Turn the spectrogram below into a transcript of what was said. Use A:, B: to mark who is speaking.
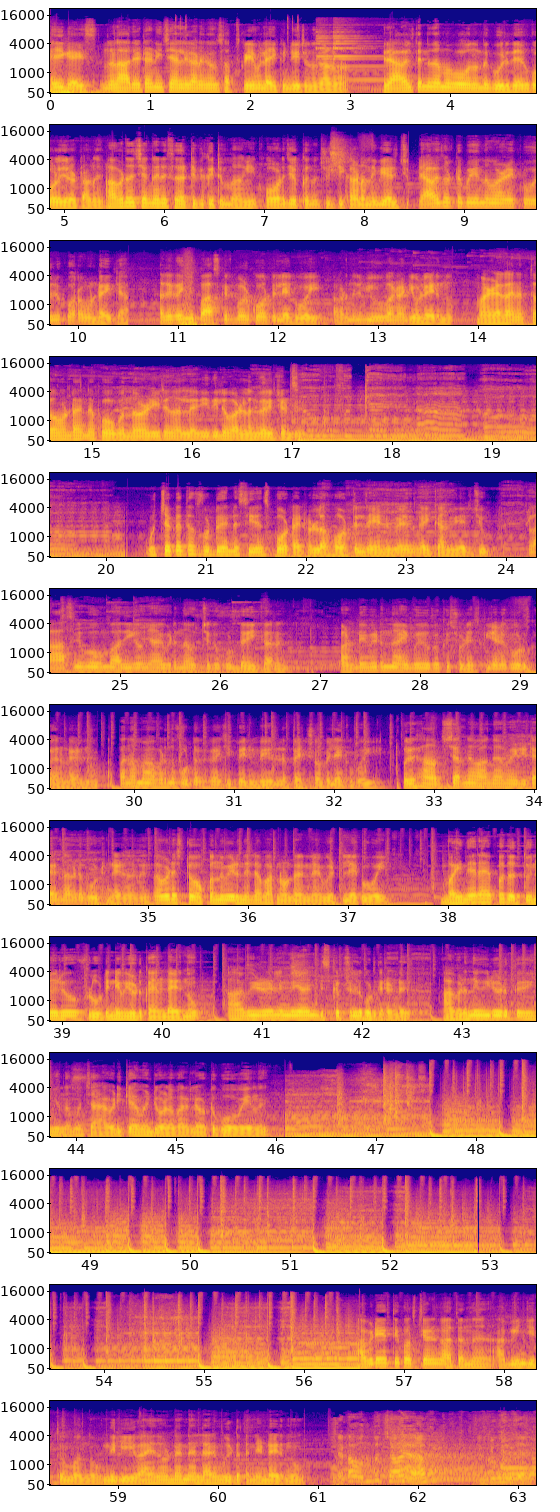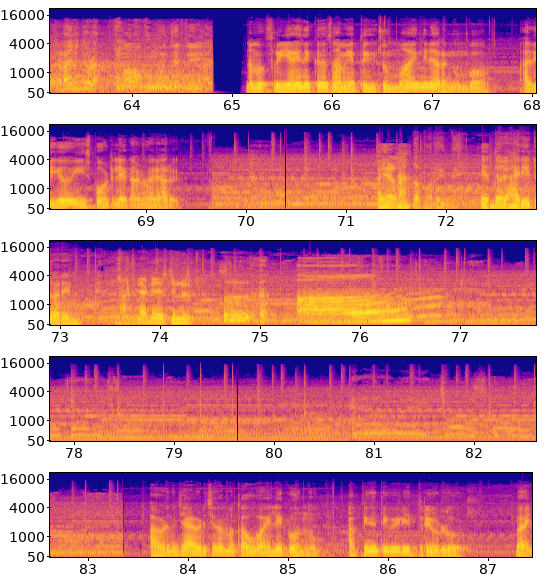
A: Hey guys നിങ്ങൾ ആദ്യമായിട്ടാണ് ഈ ചാനൽ കാണുന്നത്. സബ്സ്ക്രൈബും ലൈക്കും ചെയ്തിരുന്നു കാണുക. രാവിലെ തന്നെ നമ്മൾ പോകുന്നത് ഗുരുദേവ് കോളേജിലോട്ടാണ് അവിടെ നിന്ന് ചെങ്ങനെ സർട്ടിഫിക്കറ്റും വാങ്ങി കോളേജൊക്കെ ഒന്ന് ചുറ്റി കാണാമെന്ന് വിചാരിച്ചു. രാവിലെ തൊട്ട് പെയ്യുന്ന മഴയൊക്കെ ഒരു കുറവുണ്ടായിട്ടാ. അത് കഴിഞ്ഞ് ബാസ്കറ്റ്ബോൾ കോർട്ടിലേക്ക് പോയി. അവിടെ നിന്ന് വ്യൂ കാണാൻ അടിപൊളിയായിരുന്നു. മഴ കാലത്തോണ്ട് തന്നെ പോകുന്ന വഴിയിൽ നല്ല രീതിയിൽ വെള്ളം കയറിയിട്ടുണ്ട്. ഉച്ചക്കത്തെ ഫുഡ് തന്നെ സ്ഥിരം സ്പോട്ടായിട്ടുള്ള ഹോട്ടൽ രേണുകയിൽ നിന്ന് കഴിക്കാമെന്ന് വിചാരിച്ചു. ക്ലാസ്സിന് പോകുമ്പോൾ അധികം ഞാൻ ഇവിടുന്ന് ഉച്ചയ്ക്ക് ഫുഡ് കഴിക്കാറ്. പണ്ട് ഇവിടുന്ന് അമ്പത് രൂപയ്ക്ക് സ്റ്റുഡൻസ് ബിരിയാണി ഒക്കെ കൊടുക്കാറുണ്ടായിരുന്നു. അപ്പം നമ്മൾ അവിടുന്ന് ഫുഡൊക്കെ കഴിച്ച് പെരുമ്പയിലുള്ള പെറ്റ് ഷോപ്പിലേക്ക് പോയി. ഒരു ഹാംസ്റ്ററിനെ വാങ്ങാൻ വേണ്ടിയിട്ടായിരുന്നു അവിടെ പോയിട്ടുണ്ടായിരുന്നത്. അവിടെ സ്റ്റോക്ക് ഒന്നും വരുന്നില്ല പറഞ്ഞുകൊണ്ട് തന്നെ വീട്ടിലേക്ക് പോയി. വൈകുന്നേരം ആയപ്പോൾ ദത്തുവിനൊരു ഫ്ലൂട്ടിന്റെ വീഡിയോ എടുക്കാനുണ്ടായിരുന്നു. ആ വീഡിയോ ലിങ്ക് ഞാൻ ഡിസ്ക്രിപ്ഷനിൽ കൊടുത്തിട്ടുണ്ട്. അവിടുന്ന് വീഡിയോ എടുത്തു കഴിഞ്ഞ് നമ്മൾ ചായ പിടിക്കാൻ വേണ്ടി ഉളവരലോട്ട് പോവുകയെന്ന് അവിടെ എത്തി കുറച്ചു നേരം കാത്തുനിന്ന് അബിയും ചിത്തും വന്നു. ഇന്ന് ലീവ് ആയതുകൊണ്ട് തന്നെ എല്ലാവരും വീട്ടിൽ തന്നെ ഉണ്ടായിരുന്നു.
B: ചേട്ടാ ഒന്ന് ചായ. എനിക്ക് മൂന്ന് എടാ എനിക്കൂടെ ആ മൂന്ന് ചെറ്റി
A: നമ്മൾ ഫ്രീ ആയി നിൽക്കുന്ന സമയത്ത് ചുമ്മാ ഇങ്ങനെ ഇറങ്ങുമ്പോൾ അധികം ഈ സ്പോട്ടിലേക്കാണ് വരാറ്.
C: അയാൾ എന്താ പറയുന്നേ?
D: എന്തോ കാര്യമായിട്ട് പറയുന്നു.
E: നല്ല ടേസ്റ്റ് ഉണ്ട്.
A: അവിടുന്ന് ചായ പിടിച്ച് നമ്മൾ കൗവായിലേക്ക് വന്നു. അപ്പം ഇന്നത്തെ വീഡിയോ ഇത്രയേ ഉള്ളൂ. ബൈ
